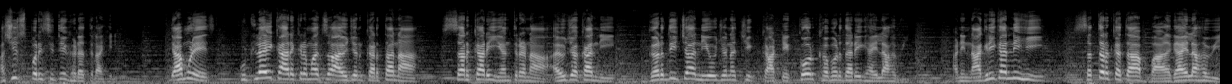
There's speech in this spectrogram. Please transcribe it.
अशीच परिस्थिती घडत राहील. त्यामुळेच कुठल्याही कार्यक्रमाचं आयोजन करताना सरकारी यंत्रणा आयोजकांनी गर्दीच्या नियोजनाची काटेकोर खबरदारी घ्यायला हवी आणि नागरिकांनीही सतर्कता बाळगायला हवी.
